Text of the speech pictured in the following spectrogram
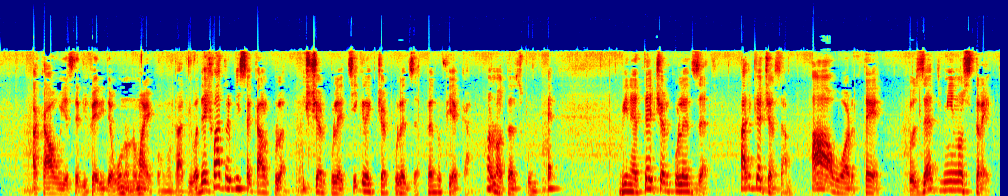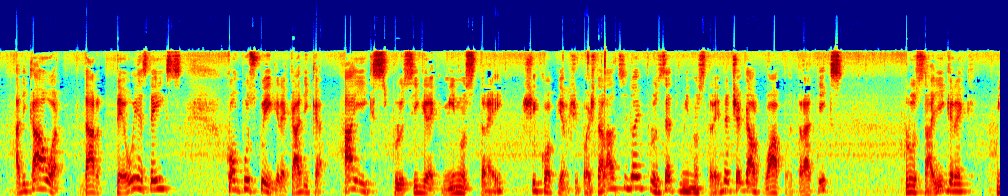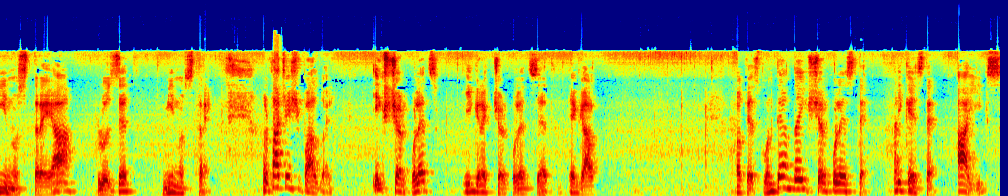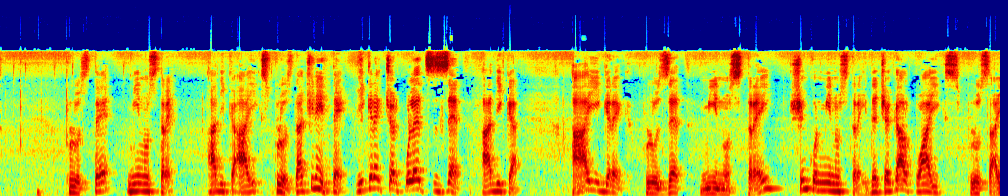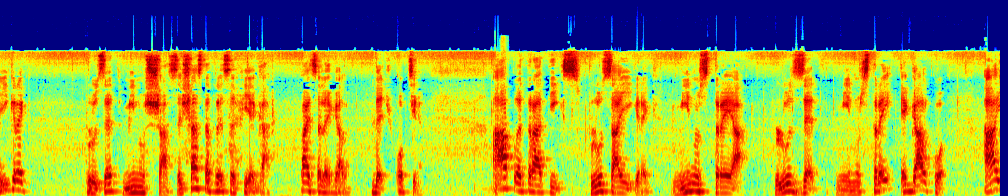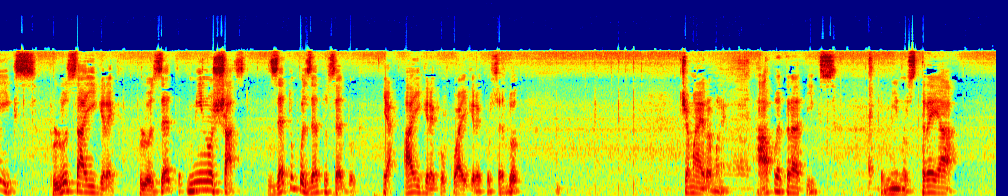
dacă au este diferit de 1, nu mai e comutativă. Deci va trebui să calculăm X cerculeț Y, cerculeț Z pentru fiecare. Îl notez cu T, vine T cerculeț Z. Adică ce înseamnă? A ori T plus Z minus 3. Adică A ori. Dar T-ul este X compus cu Y, adică ax plus y minus 3 și copiem și pe ăștia la alții 2 plus z minus 3. Deci egal cu a pătrat x plus ay minus 3a plus z minus 3. Îl facem și pe al doilea. x cerculeț, y cerculeț z egal. Notez cu un t, îmi dă x cerculeț t. Adică este ax plus t minus 3 adică AX plus. Dar cine e T? Y cerculeț Z, adică AY plus Z minus 3 și încă un minus 3. Deci egal cu AX plus AY plus Z minus 6. Și asta trebuie să fie egal. Hai să le egalăm. Deci, obținem. A pătrat X plus AY minus 3A plus Z minus 3 egal cu AX plus AY plus z minus 6. Z-ul cu Z-ul se duc. Ia, AY-ul cu AY-ul se duc. Ce mai rămâne? A pătrat X minus 3A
